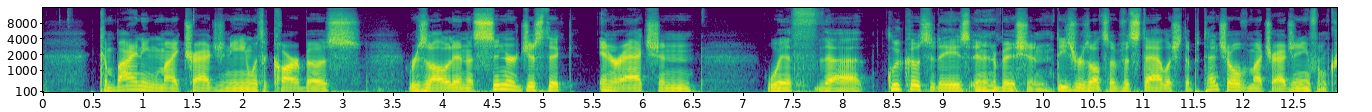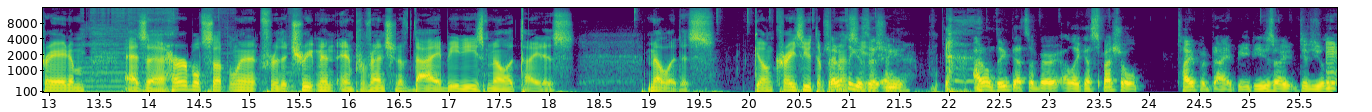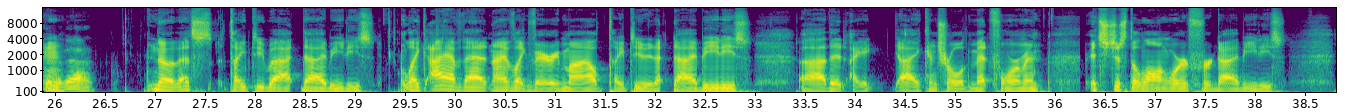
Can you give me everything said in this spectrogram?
Combining mitragynine with acarbose resulted in a synergistic interaction with the glucosidase inhibition. These results have established the potential of mitragynine from kratom as a herbal supplement for the treatment and prevention of diabetes mellitus. Mellitus going crazy with the pronunciation. I don't think, any, I don't think that's a very like a special type of diabetes. I, Did you look Mm-mm. into that? No, that's type 2 diabetes. Like I have that and I have like very mild type 2 diabetes uh, that I I control with metformin. It's just a long word for diabetes.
